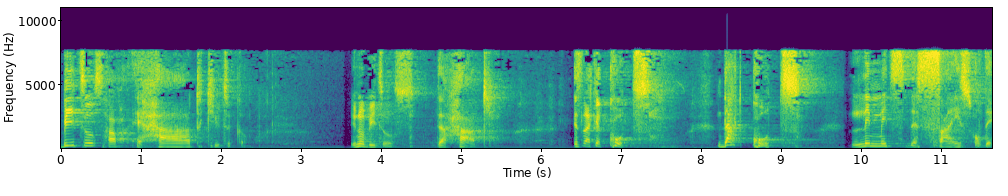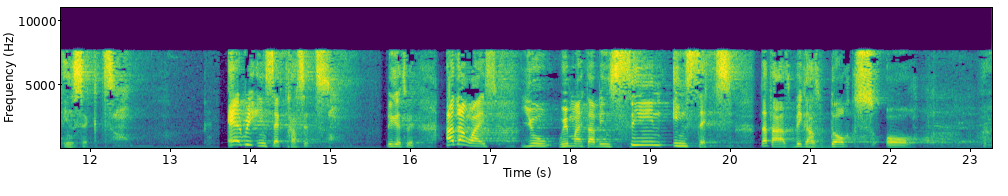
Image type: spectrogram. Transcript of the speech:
Beetles have a hard cuticle. You know beetles? They're hard. It's like a coat. That coat limits the size of the insect. Every insect has it. You get me? Otherwise, you, we might have been seeing insects that are as big as dogs or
